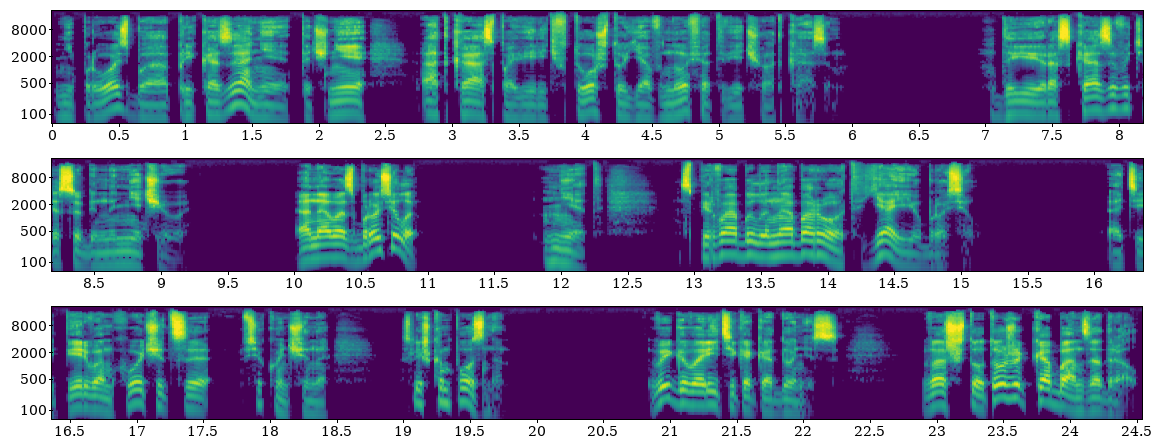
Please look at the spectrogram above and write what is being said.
Не просьба, а приказание, точнее, отказ поверить в то, что я вновь отвечу отказом. Да и рассказывать особенно нечего. Она вас бросила? Нет, сперва было наоборот, я ее бросил. А теперь вам хочется... Все кончено. Слишком поздно. Вы говорите, как Адонис. Вас что, тоже кабан задрал?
